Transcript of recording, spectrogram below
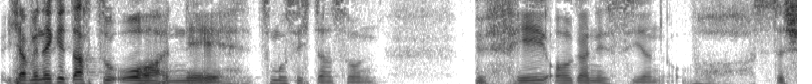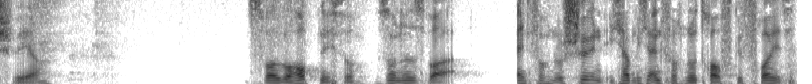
ich habe mir nicht gedacht, so, oh nee, jetzt muss ich da so ein Buffet organisieren, boah, das ist schwer. Es war überhaupt nicht so, sondern es war einfach nur schön. Ich habe mich einfach nur drauf gefreut.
